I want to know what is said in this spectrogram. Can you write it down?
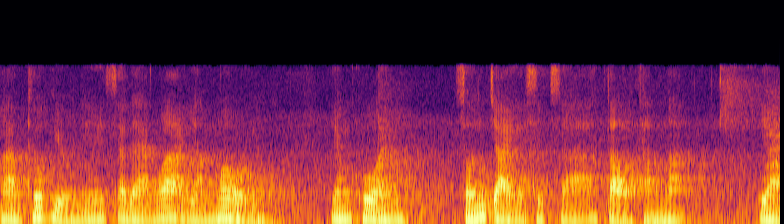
ความทุกข์อยู่นี้แสดงว่ายังโง่อยู่ ยังควรสนใจศึกษาต่อธรรมะ อย่า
